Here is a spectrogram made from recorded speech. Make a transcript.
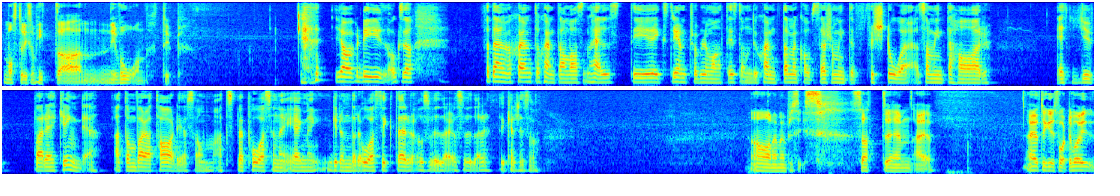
måste liksom hitta nivån, typ. ja, för det är ju också, för att det här med skämt och skämta om vad som helst, det är ju extremt problematiskt om du skämtar med kompisar som inte förstår, som inte har ett djup djupare kring det. Att de bara tar det som att spä på sina egna grundade åsikter och så vidare. och så vidare. Det kanske är så. Ja, nej men precis. Så att, eh, nej. Jag tycker det är svårt. Det var ju,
